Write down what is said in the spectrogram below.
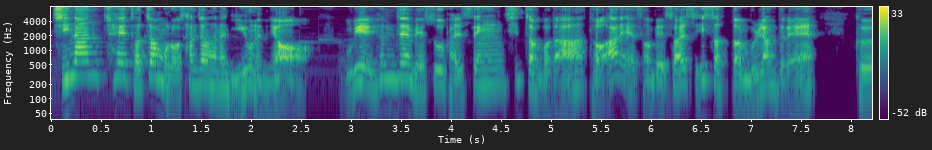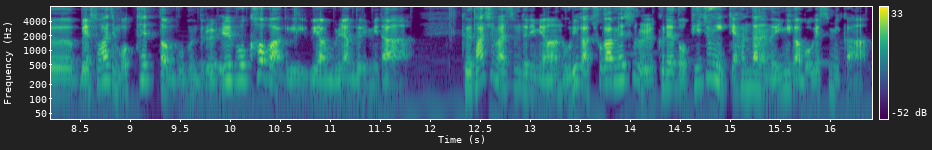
지난 최저점으로 산정하는 이유는요. 우리의 현재 매수 발생 시점보다 더 아래에서 매수할 수 있었던 물량들의 그 매수하지 못했던 부분들을 일부 커버하기 위한 물량들입니다. 그 다시 말씀드리면 우리가 추가 매수를 그래도 비중 있게 한다는 의미가 뭐겠습니까?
